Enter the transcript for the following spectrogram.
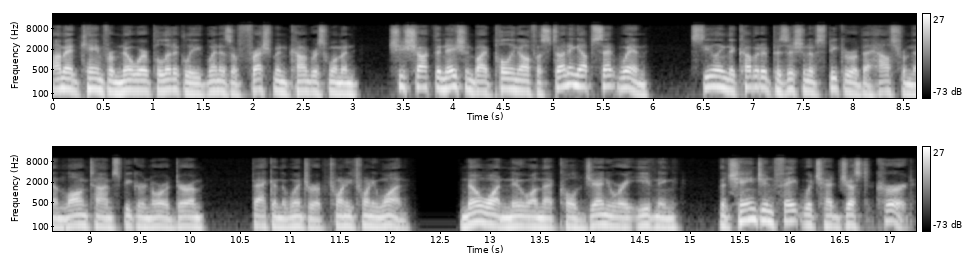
Ahmed came from nowhere politically when, as a freshman congresswoman, she shocked the nation by pulling off a stunning upset win, stealing the coveted position of Speaker of the House from then longtime Speaker Nora Durham, back in the winter of 2021. No one knew on that cold January evening the change in fate which had just occurred.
